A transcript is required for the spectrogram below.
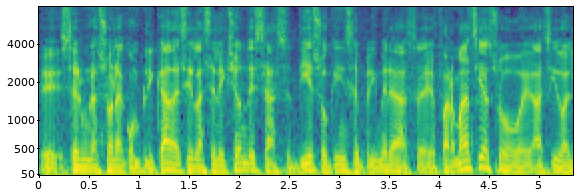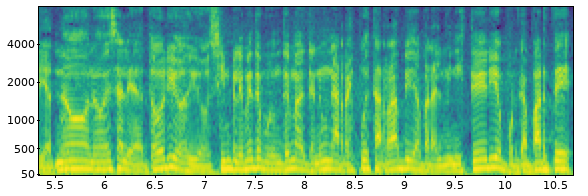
Eh, ser una zona complicada, es decir, la selección de esas 10 o 15 primeras eh, farmacias o eh, ha sido aleatorio? No, no, es aleatorio, digo, simplemente por un tema de tener una respuesta rápida para el ministerio, porque aparte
